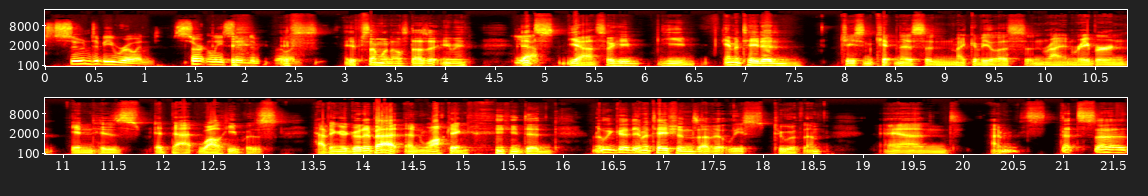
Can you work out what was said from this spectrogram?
soon to be ruined. Certainly soon to be ruined. If, if someone else does it, you mean? yeah. It's yeah. So he he imitated Jason Kipnis and Mike Aviles and Ryan Raburn in his at bat while he was having a good at bat and walking. he did really good imitations of at least two of them, and I'm that's uh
